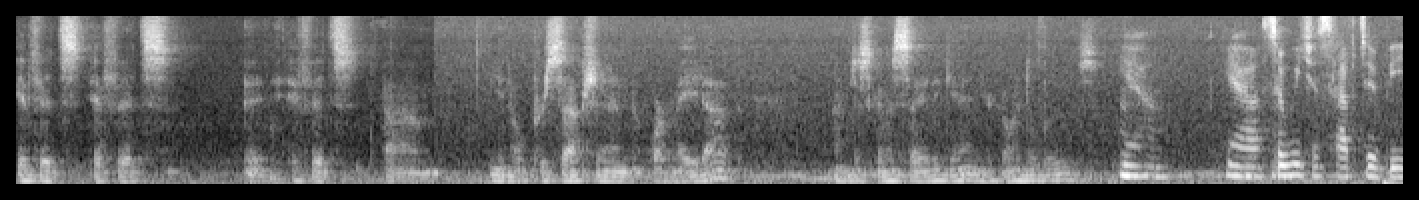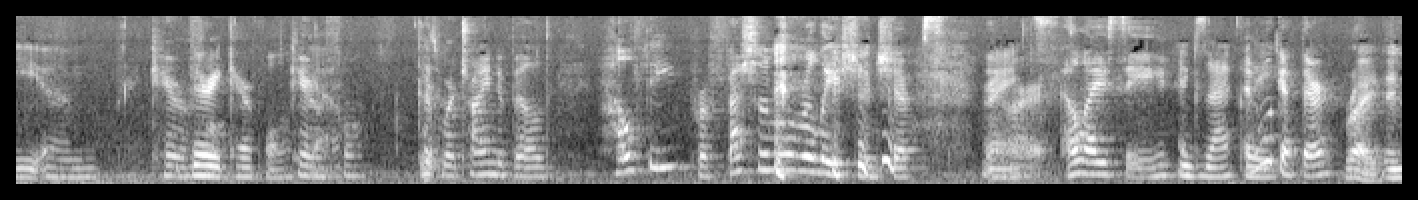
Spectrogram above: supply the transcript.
if it's if it's if it's um, you know perception or made up, I'm just going to say it again. You're going to lose. Yeah. Yeah. So we just have to be um, Careful. very careful. Careful. Because Yeah. we're trying to build healthy professional relationships Right. our LIC. Exactly. And we'll get there. Right, and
